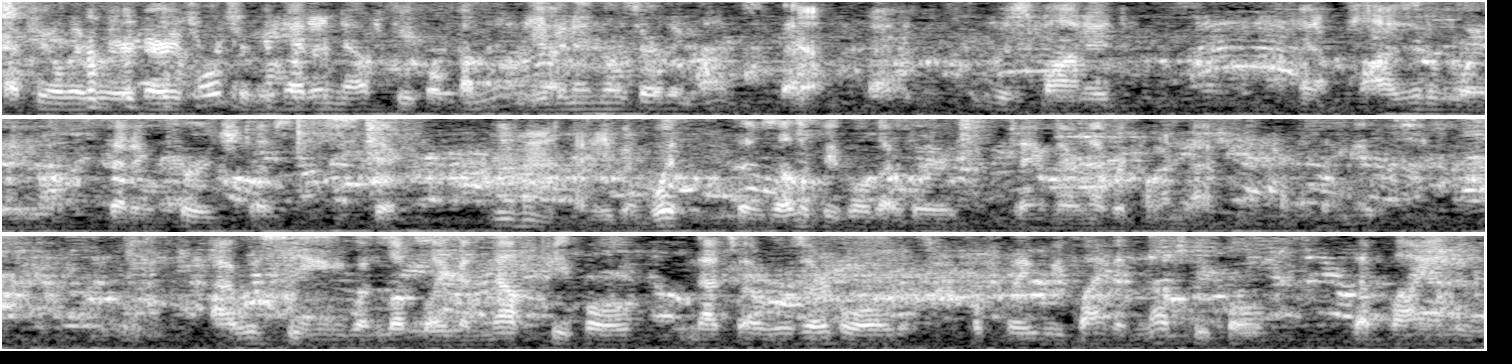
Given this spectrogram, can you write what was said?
I feel that we were very fortunate. We had enough people coming in, even in those early months, that, that responded in a positive way that encouraged us to stick. Mm-hmm. And even with those other people that were saying they're never coming back, and that kind of thing, it was, I was seeing what looked like enough people, and that's our reserve goal. Is hopefully, we find enough people that buy into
